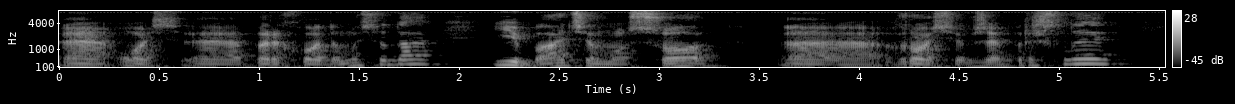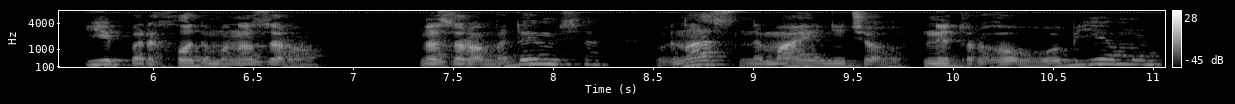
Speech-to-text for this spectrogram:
Е, Ось переходимо сюди і бачимо, що гроші вже прийшли, і переходимо на Zero. На Zero ми дивимося, в нас немає нічого, ні торгового об'єму,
